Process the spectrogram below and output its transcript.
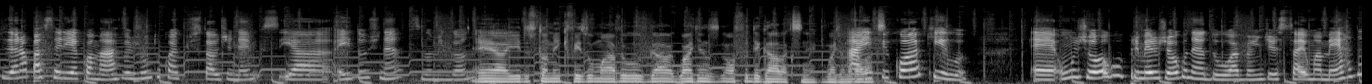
fizeram a parceria com a Marvel, junto com a Crystal Dynamics e a Eidos, né? Se não me engano. É, a Eidos também que fez o Marvel Guardians of the Galaxy, né? Guardian Aí Galaxy. ficou aquilo. É, um jogo, o primeiro jogo, né, do Avengers saiu uma merda.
